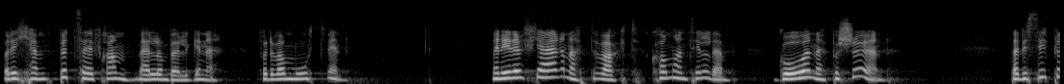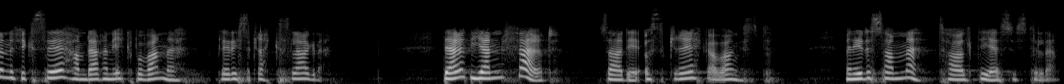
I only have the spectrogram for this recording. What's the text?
og det kjempet seg fram mellom bølgene, for det var motvind. Men i den fjerde nattevakt kom han til dem, gående på sjøen. Da disiplene fikk se ham der han gikk på vannet, ble de skrekkslagne. Det er et gjenferd, sa de og skrek av angst. Men i det samme talte Jesus til dem.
